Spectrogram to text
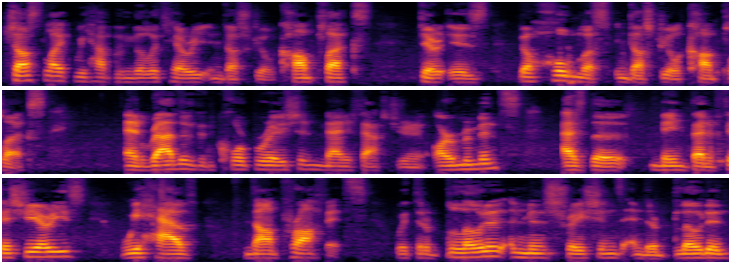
just like we have a military industrial complex, there is the homeless industrial complex. And rather than corporation manufacturing armaments as the main beneficiaries, we have nonprofits with their bloated administrations and their bloated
